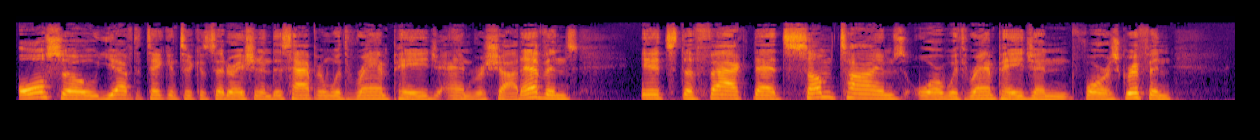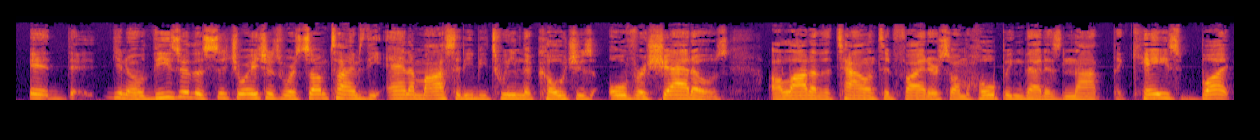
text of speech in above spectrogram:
also, you have to take into consideration, and this happened with Rampage and Rashad Evans it's the fact that sometimes, or with Rampage and Forrest Griffin, it you know these are the situations where sometimes the animosity between the coaches overshadows a lot of the talented fighters. So I'm hoping that is not the case, but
